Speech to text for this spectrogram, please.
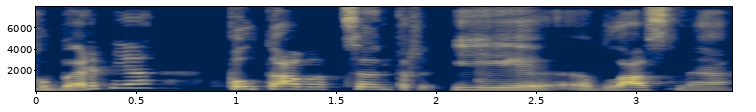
губернія Полтава, центр, і власне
